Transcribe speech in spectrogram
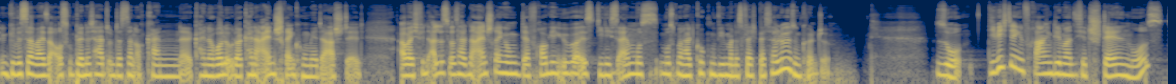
in gewisser Weise ausgeblendet hat und das dann auch kein, äh, keine Rolle oder keine Einschränkung mehr darstellt. Aber ich finde, alles, was halt eine Einschränkung der Frau gegenüber ist, die nicht sein muss, muss man halt gucken, wie man das vielleicht besser lösen könnte. So, die wichtigen Fragen, die man sich jetzt stellen muss,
